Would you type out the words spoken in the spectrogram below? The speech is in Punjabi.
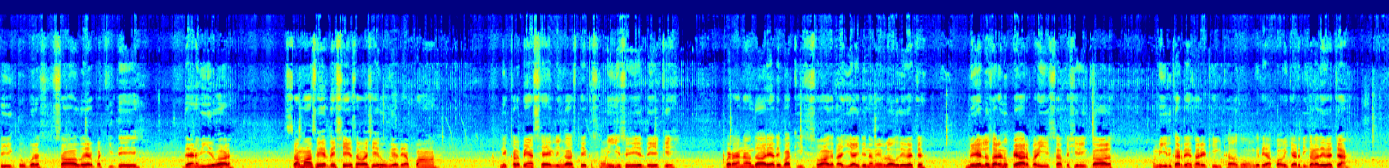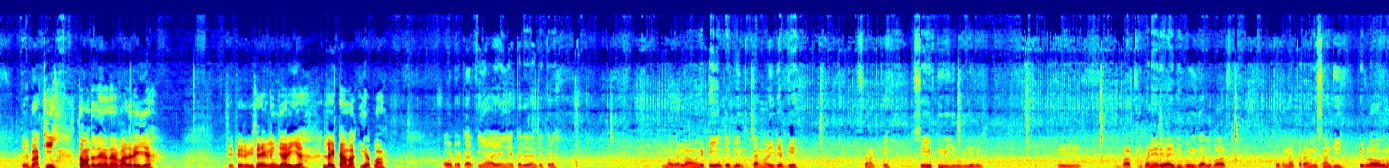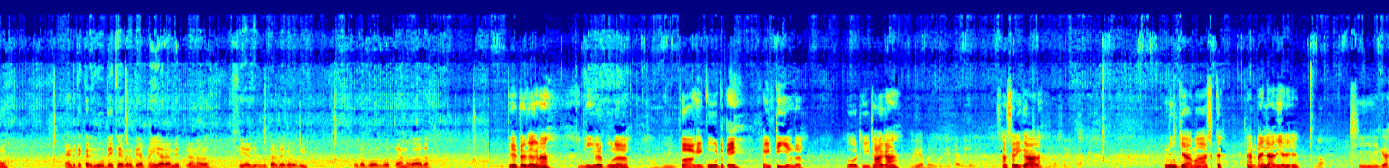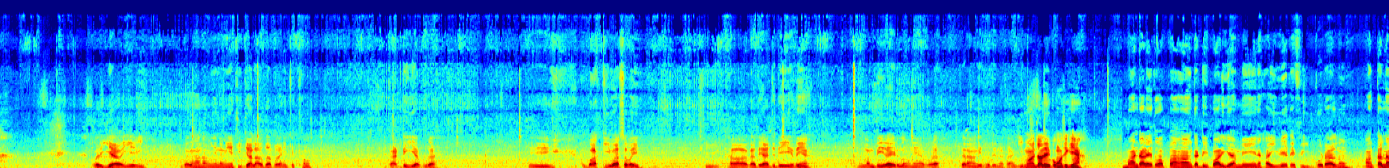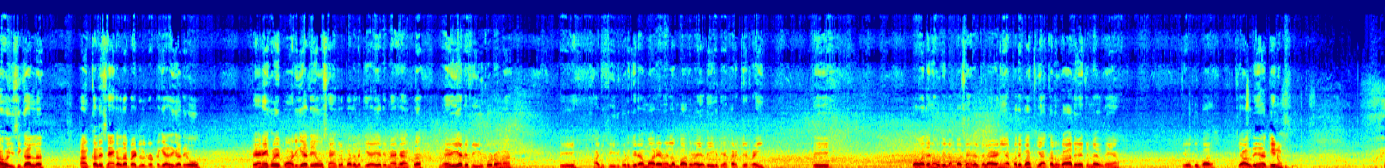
30 ਅਕਤੂਬਰ ਸਾਲ 2025 ਤੇ ਦਿਨ ਵੀਰਵਾਰ। ਸਮਾਂ ਸਵੇਰ ਦੇ 6:30 ਹੋ ਗਿਆ ਤੇ ਆਪਾਂ ਨਿਕਲ ਪਏ ਆ ਸਾਈਕਲਿੰਗ ਵਾਸਤੇ। ਇੱਕ ਸੋਹਣੀ ਜੀ ਸਵੇਰ ਦੇਖ ਕੇ ਬੜਾ ਆਨੰਦ ਆ ਰਿਹਾ ਤੇ ਬਾਕੀ ਸਵਾਗਤ ਆ ਜੀ ਅੱਜ ਦੇ ਨਵੇਂ ਵਲੌਗ ਦੇ ਵਿੱਚ। ਮੇਰੇ ਵੱਲੋਂ ਸਾਰਿਆਂ ਨੂੰ ਪਿਆਰ ਭਰੀ ਸਤਿ ਸ਼੍ਰੀ ਅਕਾਲ। ਉਮੀਦ ਕਰਦੇ ਆ ਸਾਰੇ ਠੀਕ ਠਾਕ ਹੋਵੋਗੇ ਤੇ ਆਪਾਂ ਵੀ ਚੜ੍ਹਦੀ ਕਲਾ ਦੇ ਵਿੱਚ ਆ ਤੇ ਬਾਕੀ ਧੁੰਦ ਦਿਨੋਂ ਦਿਨ ਵੱਧ ਰਹੀ ਆ ਤੇ ਫਿਰ ਵੀ ਸਾਈਕਲਿੰਗ ਜਾਰੀ ਆ। ਲਾਈਟਾਂ ਬਾਕੀ ਆਪਾਂ ਆਰਡਰ ਕਰਤੀਆਂ ਆ ਜਾਣਗੀਆਂ ਇੱਕ ਅੱਧੇ ਦਿਨ ਤੱਕ ਮਗਰ ਲਾਵਾਂਗੇ ਟੇਲ ਤੇ ਬਲਿੰਕ ਕਰਨ ਵਾਲੀ ਤੇ ਅੱਗੇ। ਫਰੰਟ ਤੇ। ਸੇਫਟੀ ਵੀ ਜ਼ਰੂਰੀ ਹੈ ਬਾਈ। ਤੇ ਬਾਕੀ ਬਣੇ ਰਹੋ ਅੱਜ ਦੀ ਪੂਰੀ ਗੱਲਬਾਤ। ਤੁਹਾਡੇ ਨਾਲ ਕਰਾਂਗੇ ਸਾਂਝੀ ਤੇ ਵਲੌਗ ਨੂੰ। ਐਂਡ ਤੱਕ ਜ਼ਰੂਰ ਦੇਖਿਆ ਕਰੋ ਤੇ ਆਪਣੇ ਯਾਰਾਂ ਮਿੱਤਰਾਂ ਨਾਲ ਸ਼ੇਅਰ ਜ਼ਰੂਰ ਕਰ ਦਿਆ ਕਰੋ ਬਈ। ਤੁਹਾਡਾ ਬਹੁਤ ਬਹੁਤ ਧੰਨਵਾਦ ਆ। ਤੇ ਇੱਧਰ ਗਗਨਾ ਲੀਵਰਪੂਲ ਹਾਂਜੀ। ਪਾ ਕੇ ਕੋਟ ਤੇ ਫੈਂਟੀ ਜਾਂਦਾ। ਹੋਰ ਠੀਕ ਠਾਕ ਆ? ਵਧੀਆ ਬਾਈ ਵਧੀਆ ਚੜ੍ਹਦੀ ਕਲਾ। ਸਤਿ ਸ੍ਰੀ ਅਕਾਲ। Ninja mask. ਠੰਡ ਤਾਂ ਨਹੀਂ ਲੱਗਦੀ ਇਹਦੇ 'ਚ? ਨਾ। ਠੀਕ ਆ। ਵਧੀਆ ਬਈ ਇਹ ਵੀ। ਗਗਨਾ ਨਵੀਆਂ ਨਵੀਆਂ ਚੀਜ਼ਾਂ ਲੱਭਦਾ ਪਤਾ ਨਹੀਂ ਕਿੱਥੋਂ। ਕੱਢ ਹੀ ਆ ਪੂਰਾ। ਤੇ ਬਾਕੀ ਬਸ ਬਈ ਠੀਕ ਠਾਕ ਆ ਤੇ ਅੱਜ ਦੇਖਦੇ ਆ। ਲੰਬੀ ਰਾਈਡ ਲਾਉਣੇ ਆ ਭਰਾ। ਕਰਾਂਗੇ ਤੁਹਾਡੇ ਨਾਲ ਸਾਂਝੀ। ਵਾਲੇ ਪਹੁੰਚ ਗਏ ਆ। ਮੰਡ ਵਾਲੇ ਤੋਂ ਆਪਾਂ ਗੱਡੀ ਪਾਲੀ ਆ ਮੇਨ ਹਾਈਵੇ ਤੇ ਫਰੀਦਕੋਟ ਵੱਲ ਨੂੰ। ਅੰਕਲ ਨਾਲ ਹੋਈ ਸੀ ਗੱਲ। ਅੰਕਲ ਦੇ ਸਾਈਕਲ ਦਾ ਪੈਡਲ ਟੁੱਟ ਗਿਆ ਸੀਗਾ ਤੇ ਉਹ ਟੈਣੇ ਕੋਲੇ ਪਹੁੰਚ ਗਿਆ ਤੇ ਉਹ ਸਾਈਕਲ ਬਦਲ ਕੇ ਆਏ ਤੇ ਮੈਂ ਕਿਹਾ, ਅੰਕਲ, ਮੈਂ ਵੀ ਅੱਜ ਫਰੀਦਕੋਟ ਆਉਣਾ। ਤੇ ਅੱਜ ਫਰੀਦਕੋਟ ਗੇੜਾ ਮਾਰਿਆ ਉਹਨੇ ਲੰਬਾ ਥੋੜਾ ਜਿਹਾ ਦੇਖਦੇ ਆ ਕਰਕੇ ਟਰਾਈ। ਤੇ ਬਾਵਾ ਦਿਨ ਹੋ ਗਏ ਲੰਬਾ ਸਾਈਕਲ ਚਲਾਇਆ ਨਹੀਂ ਆਪਾਂ ਤੇ ਬਾਕੀ ਅੰਕਲ ਨੂੰ ਰਾਹ ਦੇ ਵਿੱਚ ਮਿਲਦੇ ਆ। ਤੇ ਉਸ ਤੋਂ ਬਾਅਦ ਚੱਲਦੇ ਆ ਅੱਗੇ ਨੂੰ।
